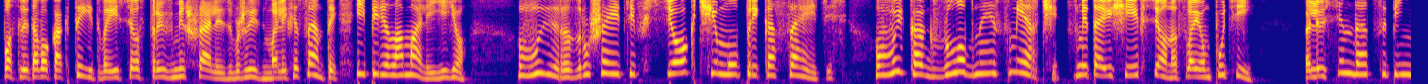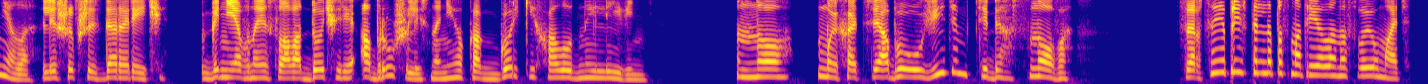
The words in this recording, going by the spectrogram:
после того, как ты и твои сестры вмешались в жизнь Малефисенты и переломали ее. Вы разрушаете все, к чему прикасаетесь. Вы как злобные смерчи, сметающие все на своем пути». Люсинда оцепенела, лишившись дара речи. Гневные слова дочери обрушились на нее, как горький холодный ливень. «Но мы хотя бы увидим тебя снова». Церцея пристально посмотрела на свою мать.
